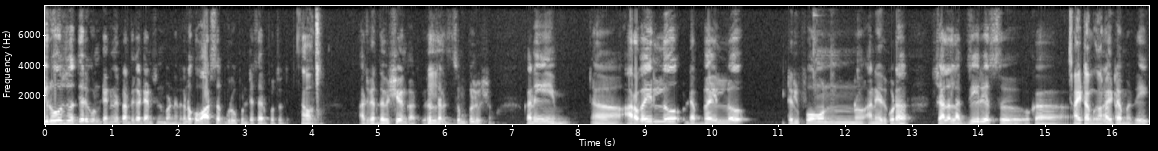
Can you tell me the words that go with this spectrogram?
ఈ రోజు అది జరిగి ఉంటే నేను పెద్దగా టెన్షన్ పడిన. ఎందుకంటే ఒక వాట్సాప్ గ్రూప్ ఉంటే సరిపోతుంది. అవును. అది పెద్ద విషయం కాదు. ఈరోజు చాలా సింపుల్ విషయం. కానీ అరవైల్లో డెబ్భైల్లో టెలిఫోన్ అనేది కూడా చాలా లగ్జీరియస్ ఒక ఐటమ్గా ఐటమ్ అది.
